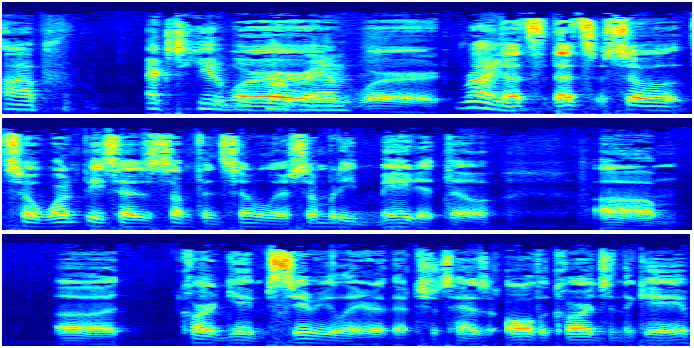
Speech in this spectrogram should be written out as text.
uh, executable Word, program. word. Right. That's that's so so One Piece has something similar. Somebody made it though. Um a card game simulator that just has all the cards in the game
